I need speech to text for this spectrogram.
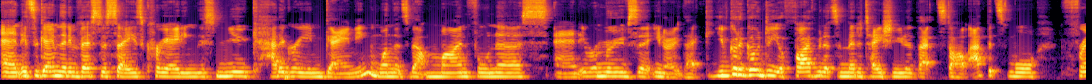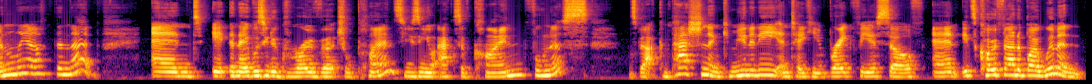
and it's a game that investors say is creating this new category in gaming, one that's about mindfulness and it removes that, you know, that you've got to go and do your five minutes of meditation, you know, that style app. It's more friendlier than that. And it enables you to grow virtual plants using your acts of kindfulness. It's about compassion and community and taking a break for yourself. And it's co founded by women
